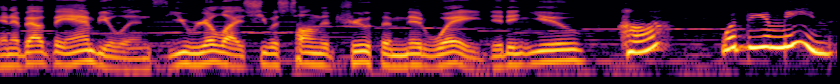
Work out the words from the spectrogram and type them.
And about the ambulance, you realized she was telling the truth in midway, didn't you? Huh? What do you mean?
